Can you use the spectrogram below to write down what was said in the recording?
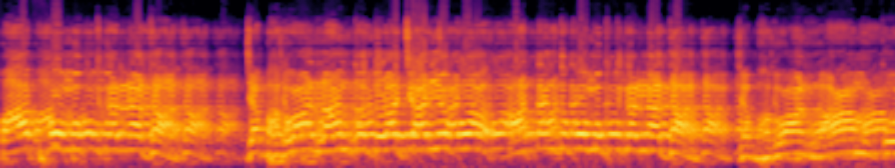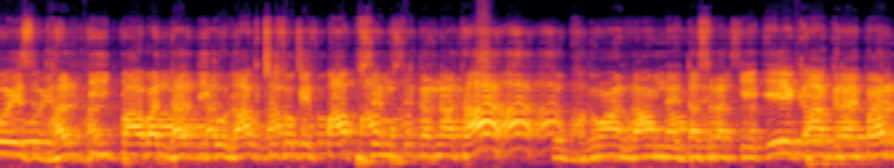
पाप को मुक्त करना था, जब भगवान राम को दुराचारियों को आतंक को मुक्त करना था, जब भगवान राम को इस धरती, पावन धरती को राक्षसों के पाप से मुक्त करना था तो भगवान राम ने दशरथ के एक आग्रह पर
